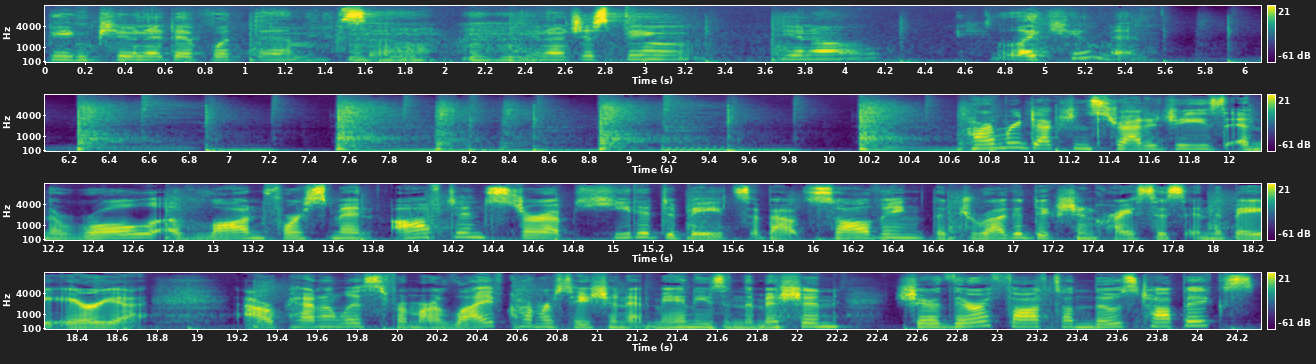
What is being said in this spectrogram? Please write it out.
being punitive with them. Mm-hmm. So, mm-hmm. you know, just being, you know, like human. Harm reduction strategies and the role of law enforcement often stir up heated debates about solving the drug addiction crisis in the Bay Area. Our panelists from our live conversation at Manny's in the Mission share their thoughts on those topics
